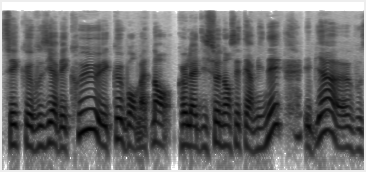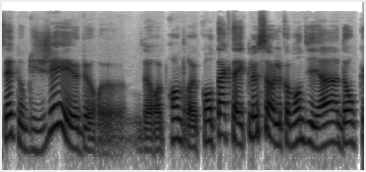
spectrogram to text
c'est que vous y avez cru et que bon, maintenant que la dissonance est terminée, eh bien, vous êtes obligé de, reprendre contact avec le sol, comme on dit. Hein, donc,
